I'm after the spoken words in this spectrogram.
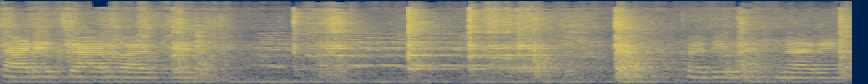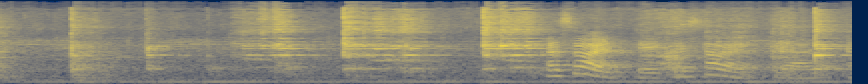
साडेचार वाजले. कधी भेटणार आहे? कसं वाटतंय? कसं वाटतंय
